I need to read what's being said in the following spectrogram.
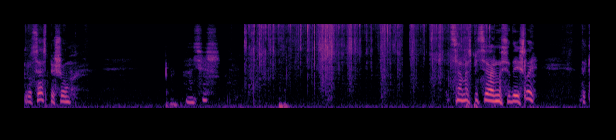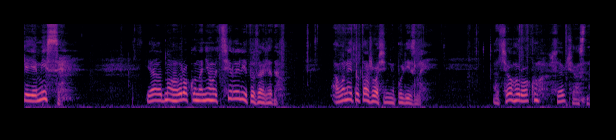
процес пішов. Бачиш? Це ми спеціально сюди йшли. Таке є місце. Я одного року на нього ціле літо заглядав. А вони тут аж осінню полізли. А цього року все вчасно.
